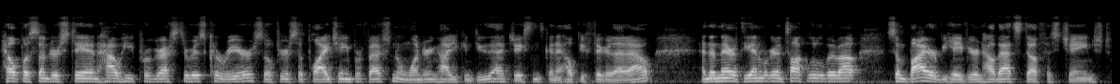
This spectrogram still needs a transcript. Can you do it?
help us understand how he progressed through his career. So if you're a supply chain professional wondering how you can do that, Jason's going to help you figure that out. And then there at the end, we're going to talk a little bit about some buyer behavior and how that stuff has changed.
